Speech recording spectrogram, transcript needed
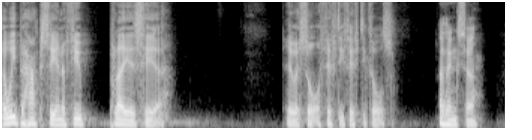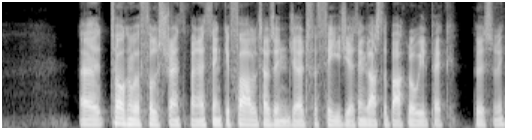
are we perhaps seeing a few players here who are sort of 50 50 calls? I think so. Uh, talking about full strength, man, I think if Faletau's injured for Fiji, I think that's the back row we'll pick, personally.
